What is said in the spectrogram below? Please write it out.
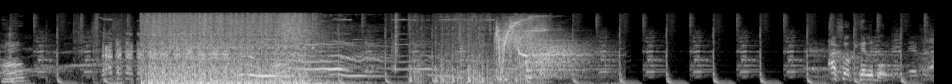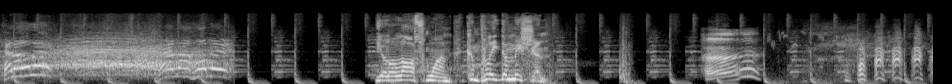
huh? আসো খেলবো খেলা হবে খেলা হবে You're the last one. Complete the mission. Huh?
